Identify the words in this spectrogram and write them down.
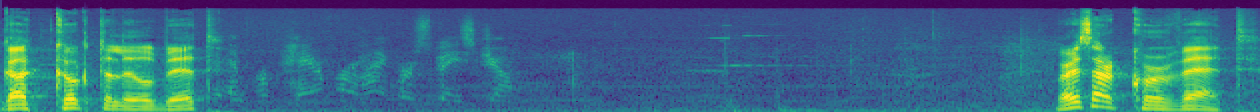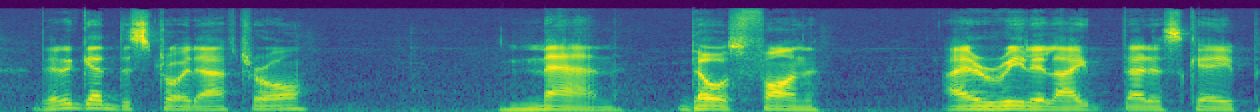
Got cooked a little bit. Where's our Corvette? Did it get destroyed after all? Man, that was fun. I really liked that escape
